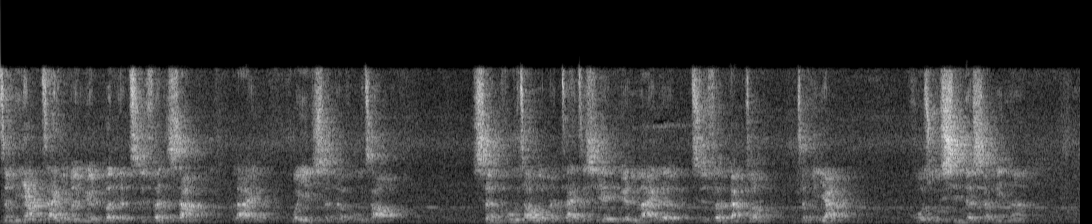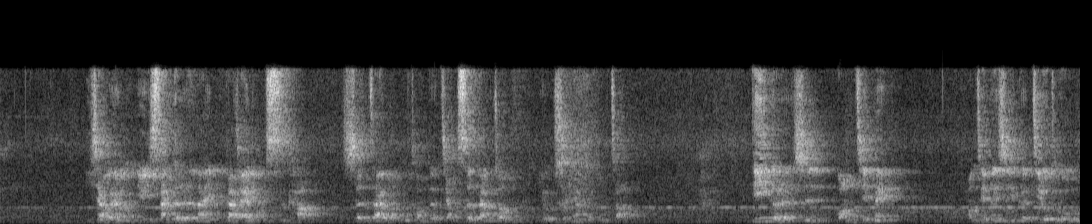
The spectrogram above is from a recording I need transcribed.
怎么样在我们原本的职分上来回应神的呼召。神呼召我们在这些原来的职分当中，怎么样活出新的生命呢？以下我要以三个人来大家一同思考，神在我们不同的角色当中有什么样的呼召？第一个人是王姐妹，王姐妹是一个基督徒，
